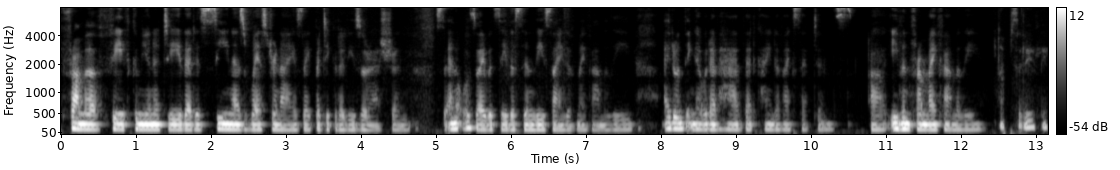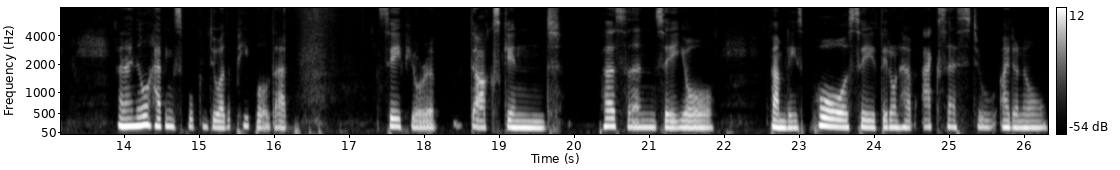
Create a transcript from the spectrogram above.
from a faith community that is seen as westernized, like particularly Zoroastrian. And also, I would say the Sindhi side of my family. I don't think I would have had that kind of acceptance, uh, even from my family. Absolutely. And I know having spoken to other people that, say, if you're a dark skinned person, say your family is poor, say if they don't have access to, I don't know,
